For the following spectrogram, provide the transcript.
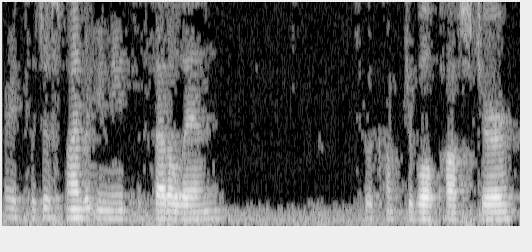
Great, so just find what you need to settle in to a comfortable posture.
